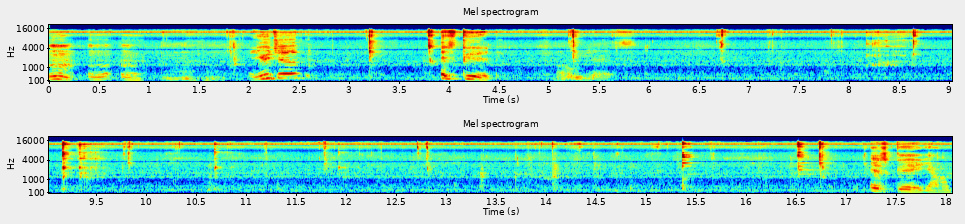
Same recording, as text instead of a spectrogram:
Mm, mm, mm. Mm-hmm. YouTube is good. Oh yes. It's good, y'all.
